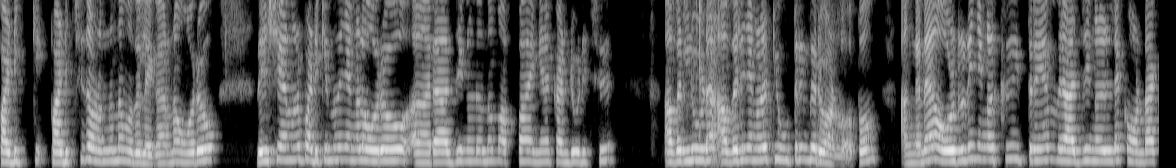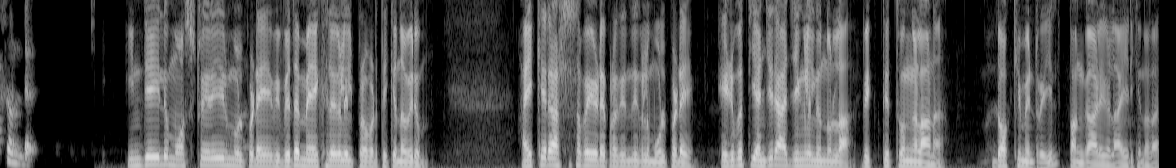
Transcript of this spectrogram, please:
പഠിക്ക് പഠിച്ചു തുടങ്ങുന്ന മുതലേ. കാരണം ഓരോ ദേശീയങ്ങൾ പഠിക്കുന്നത് ഞങ്ങൾ ഓരോ രാജ്യങ്ങളിൽ നിന്നും അപ്പ ഇങ്ങനെ കണ്ടുപിടിച്ച് അവരിലൂടെ അവർ ഞങ്ങൾ ട്യൂട്ടറിങ് തരുവാണല്ലോ. അപ്പം അങ്ങനെ ഓൾറെഡി ഞങ്ങൾക്ക് ഇത്രയും രാജ്യങ്ങളുടെ കോണ്ടാക്ട്സ് ഉണ്ട്. ഇന്ത്യയിലും ഓസ്ട്രേലിയയിലും ഉൾപ്പെടെ വിവിധ മേഖലകളിൽ പ്രവർത്തിക്കുന്നവരും ഐക്യരാഷ്ട്രസഭയുടെ പ്രതിനിധികളും ഉൾപ്പെടെ എഴുപത്തിയഞ്ച് രാജ്യങ്ങളിൽ നിന്നുള്ള വ്യക്തിത്വങ്ങളാണ് ഡോക്യുമെന്ററിയിൽ പങ്കാളികളായിരിക്കുന്നത്.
